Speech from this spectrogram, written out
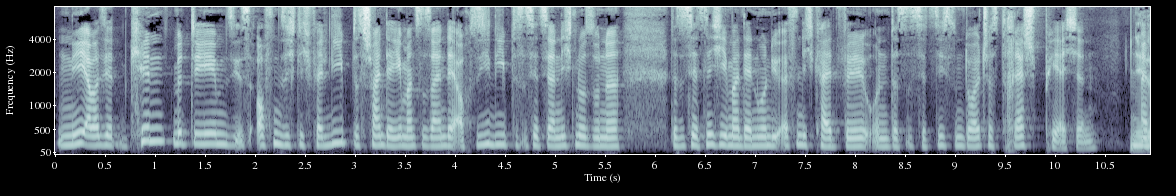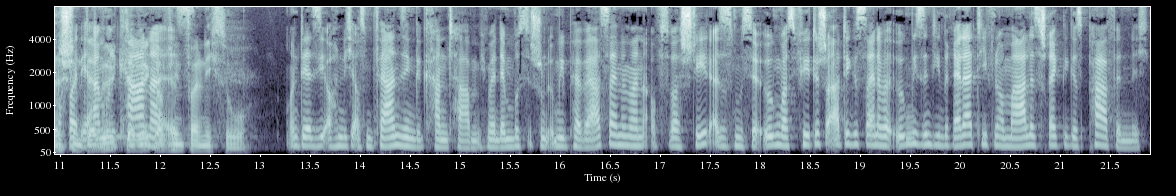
Nee, aber sie hat ein Kind mit dem, sie ist offensichtlich verliebt. Das scheint ja jemand zu sein, der auch sie liebt. Das ist jetzt ja nicht nur so eine, das ist jetzt nicht jemand, der nur in die Öffentlichkeit will und das ist jetzt nicht so ein deutsches Trash-Pärchen. Nee, Einfach das stimmt, weil er der wirkt, der wirkt auf jeden ist Fall nicht so. und der sie auch nicht aus dem Fernsehen gekannt haben. Ich meine, der muss schon irgendwie pervers sein, wenn man auf sowas steht. Also es muss ja irgendwas Fetischartiges sein, aber irgendwie sind die ein relativ normales, schreckliches Paar, finde ich.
